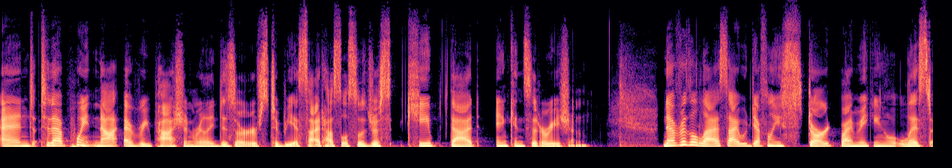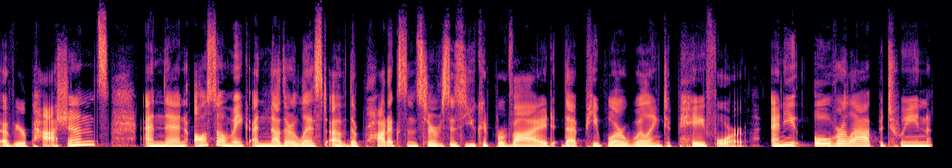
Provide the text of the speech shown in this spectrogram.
And to that point, not every passion really deserves to be a side hustle. So just keep that in consideration. Nevertheless, I would definitely start by making a list of your passions and then also make another list of the products and services you could provide that people are willing to pay for. Any overlap between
